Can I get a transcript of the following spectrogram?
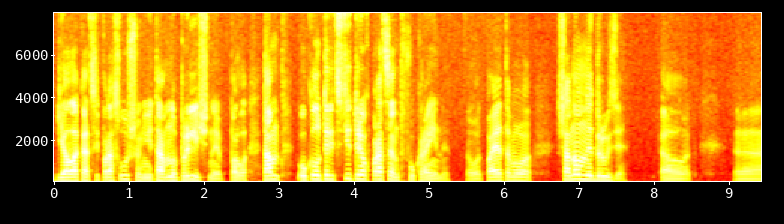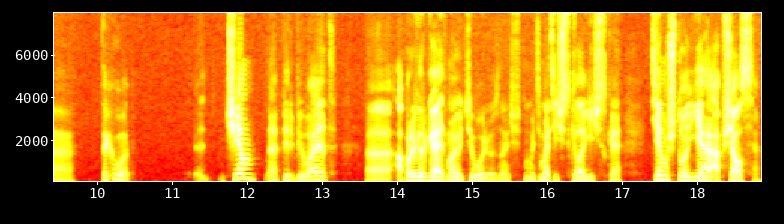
геолокации прослушивания, и там, ну, приличные. Там около 33% Украины. Вот, поэтому, шановные друзья, вот. Э, так вот, чем э, перебивает, э, опровергает мою теорию, значит, математически логическая, тем, что я общался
